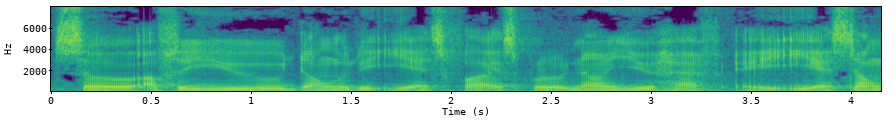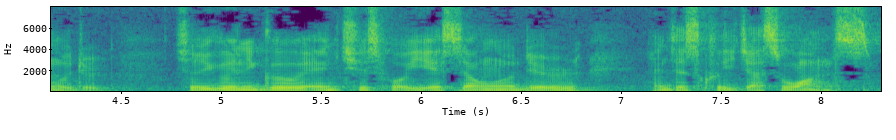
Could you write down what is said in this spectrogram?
So after you download the ES File Explorer, now you have a ES downloader. So you're going to go and choose for ES downloader and just click just once.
